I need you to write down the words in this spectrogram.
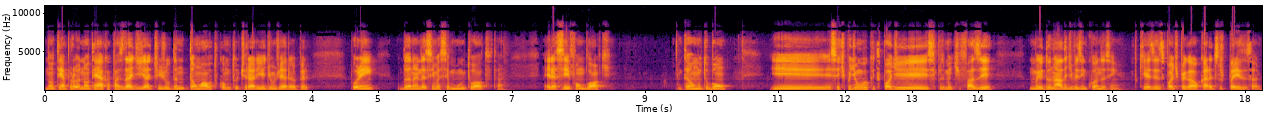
não tenha não tenha a capacidade de atingir um dano tão alto como tu tiraria de um Jet Upper, porém o dano ainda assim vai ser muito alto, tá? Ele é safe on block, então é muito bom. E esse é o tipo de move que tu pode simplesmente fazer no meio do nada de vez em quando, assim. Porque às vezes pode pegar o cara de surpresa, sabe?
